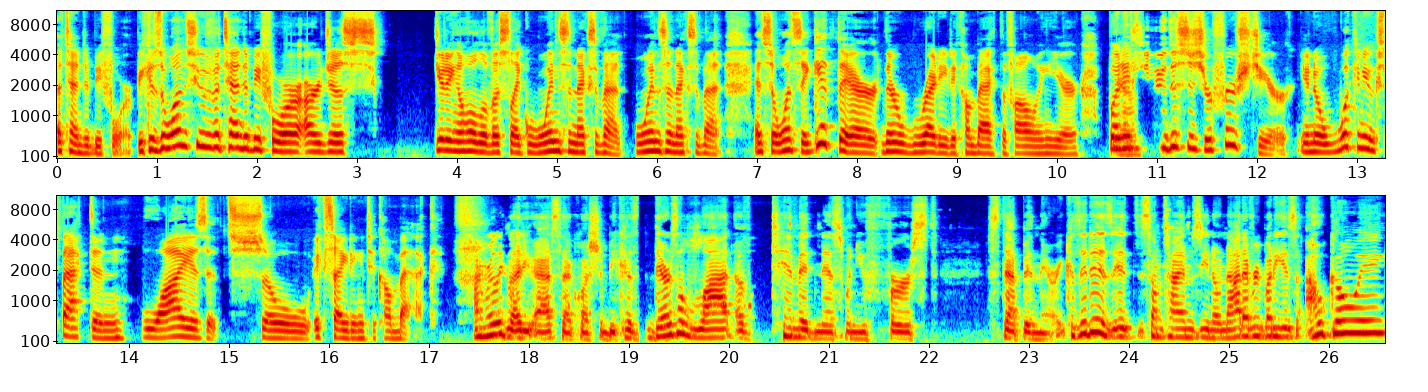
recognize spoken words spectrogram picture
attended before, because the ones who've attended before are just getting a hold of us like when's the next event? When's the next event? And so once they get there they're ready to come back the following year. But Yeah. if you this is your first year you know what can you expect and why is it so exciting to come back? I'm really glad you asked that question because there's a lot of timidness when you first step in there because it is it sometimes you know not everybody is outgoing.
